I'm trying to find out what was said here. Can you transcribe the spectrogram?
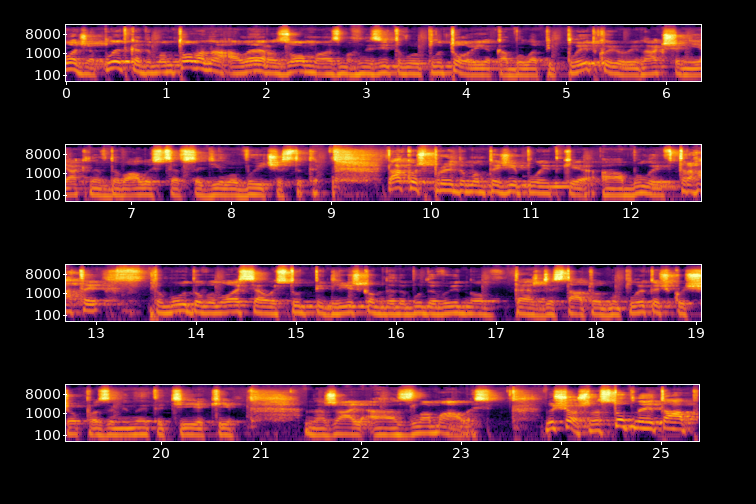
Отже, плитка демонтована, але разом з магнезітовою плитою, яка була під плиткою, інакше ніяк не вдавалося це все діло вичистити. Також при демонтажі плитки а, були втрати, тому довелося ось тут під ліжком, де не буде видно, теж дістати одну плиточку, щоб замінити ті, які, на жаль, а, зламались. Ну що ж, наступний етап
